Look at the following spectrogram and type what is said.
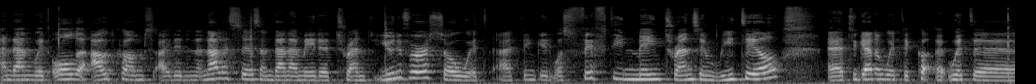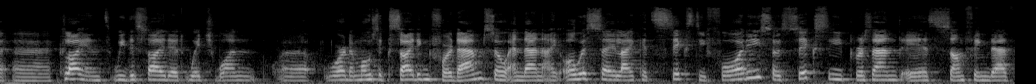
And then with all the outcomes, I did an analysis, and then I made a trend universe. So with I think it was 15 main trends in retail, uh, together with the uh, with the uh, client, we decided which one uh, were the most exciting for them. So, and then I always say like it's 60 40. So, 60% is something that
